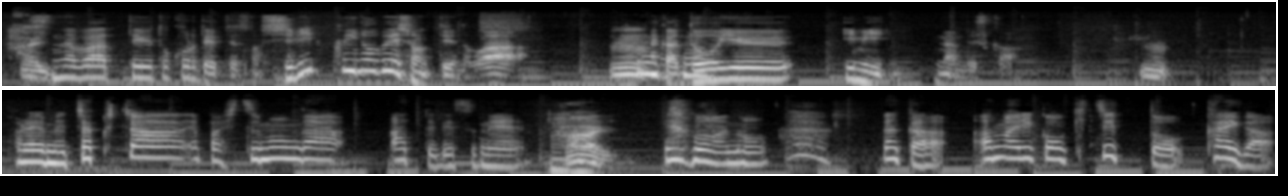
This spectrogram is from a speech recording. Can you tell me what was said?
はい。砂場っていうところで言ってるそのシビックイノベーションっていうのは、うんなんかどういう意味なんですか、これめちゃくちゃやっぱ質問があってですね。はい。でもあの、なんかあんまりこうきちっと解が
